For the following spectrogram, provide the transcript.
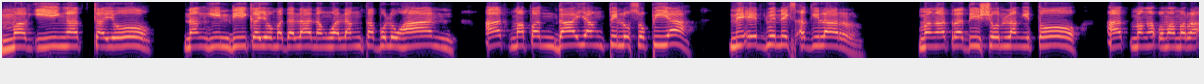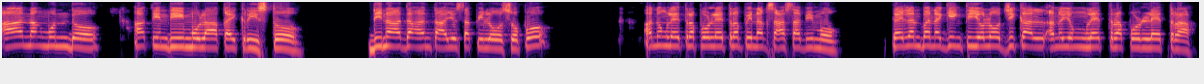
mag-ingat kayo nang hindi kayo madala ng walang kabuluhan at mapandayang filosofiya ni Edwin X. Aguilar. Mga tradisyon lang ito at mga pamamaraan ng mundo at hindi mula kay Kristo. Dinadaan tayo sa pilosopo. Anong letra por letra pinagsasabi mo? Kailan ba naging theological ano yung letra por letra?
